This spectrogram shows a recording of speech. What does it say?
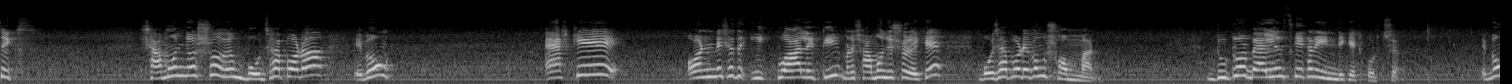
সিক্স সামঞ্জস্য এবং বোঝাপড়া এবং একে অন্যের সাথে ইকুয়ালিটি মানে সামঞ্জস্য রেখে বোঝাপড়া এবং সম্মান। দুটোর ব্যালেন্সকে এখানে ইন্ডিকেট করছে এবং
